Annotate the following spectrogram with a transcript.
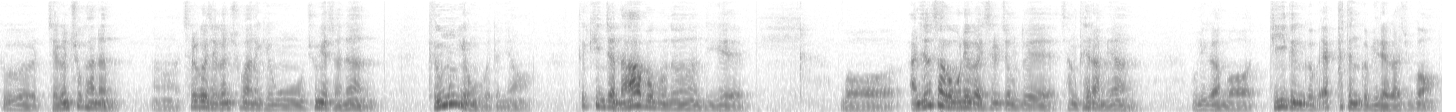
그 재건축하는 어, 철거 재건축하는 경우 중에서는 드문 경우거든요. 특히 이제 나 부분은 이게 뭐 안전사고 우려가 있을 정도의 상태라면 우리가 뭐 D 등급, F 등급 이래 가지고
